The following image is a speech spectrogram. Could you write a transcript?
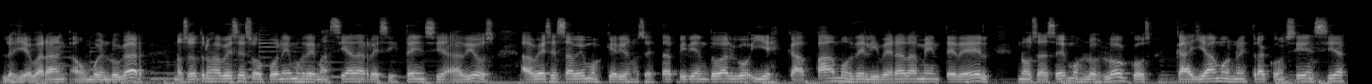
los llevarán a un buen lugar. Nosotros a veces oponemos demasiada resistencia a Dios. A veces sabemos que Dios nos está pidiendo algo y escapamos deliberadamente de Él. Nos hacemos los locos, callamos nuestra conciencia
